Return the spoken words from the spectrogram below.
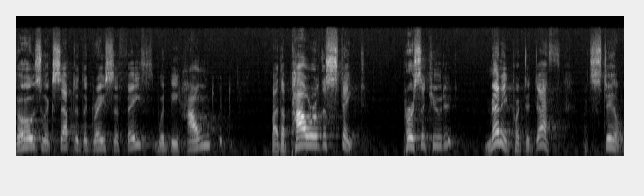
Those who accepted the grace of faith would be hounded by the power of the state, persecuted, many put to death, but still,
